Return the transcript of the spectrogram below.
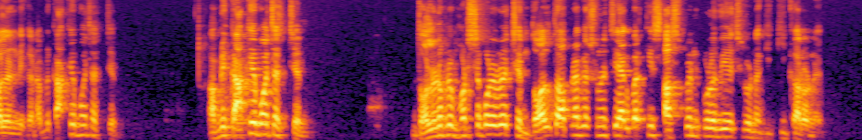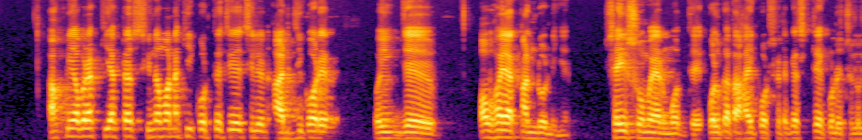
বলেননি কেন? আপনি কাকে বাঁচাচ্ছেন? আপনি কাকে বাঁচাচ্ছেন? দলের উপরে ভরসা করে রয়েছেন? দল তো আপনাকে শুনেছি একবার কি সাসপেন্ড করে দিয়েছিল নাকি কি কারণে? আপনি আবার কি একটা সিনেমা নাকি করতে চেয়েছিলেন আরজি করের ওই যে অভয়া কাণ্ড নিয়ে? সেই সময়ের মধ্যে কলকাতা হাইকোর্ট সেটাকে স্টে করেছিল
